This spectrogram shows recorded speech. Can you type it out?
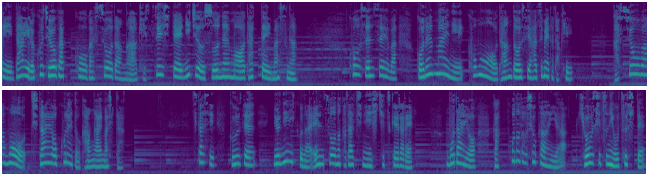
い第60学校合唱団が結成して二十数年も経っていますが、高先生は5年前に顧問を担当し始めた時、合唱はもう時代遅れと考えました。しかし、偶然、ユニークな演奏の形に引き付けられ、舞台を学校の図書館や教室に移して、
